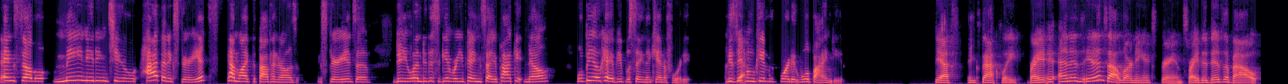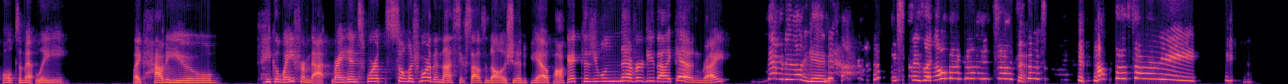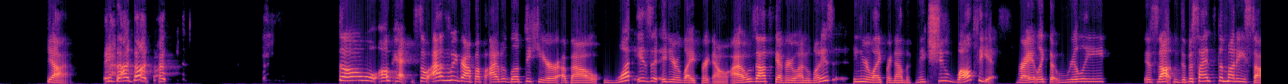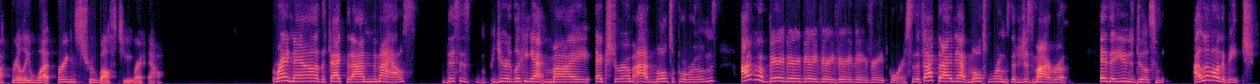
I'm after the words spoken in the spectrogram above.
And so, me needing to have that experience, kind of like the five hundred dollars experience of, do you want to do this again? Where you paying inside your pocket? No, we'll be okay. With people saying they can't afford it because if yeah. can't afford it, we'll find you. Yes, exactly. Right. And it is that learning experience, right? It is about ultimately like how do mm-hmm. you take away from that, right? And it's worth so much more than that six thousand dollars you had to pay out of pocket because you will never do that again, right? Never do that again. it's like, oh my god, it's so good. I'm so sorry. yeah. So, okay. So, as we wrap up, I would love to hear about what is it in your life right now? I always ask everyone, what is it in your life right now that makes you wealthiest, right? Like that really is not the besides the money stuff, really, what brings true wealth to you right now? Right now, the fact that I'm in my house, this is you're looking at my extra room. I have multiple rooms. I'm very, very, very, very, very, very, very poor. So the fact that I have multiple rooms that are just my room is a huge deal to me. I live on the beach.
